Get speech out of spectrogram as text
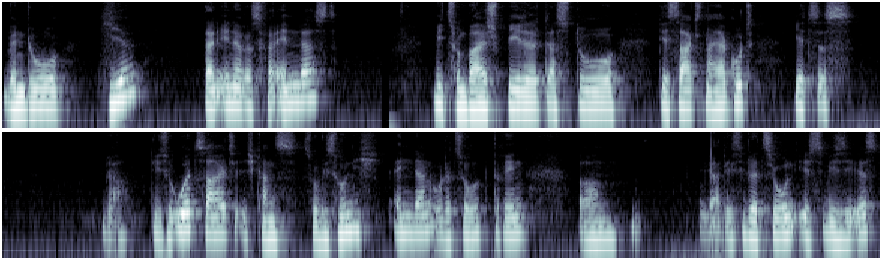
wenn du hier dein Inneres veränderst, wie zum Beispiel, dass du dir sagst, naja gut, jetzt ist ja, diese Uhrzeit, ich kann es sowieso nicht ändern oder zurückdrehen. Ähm, ja, die Situation ist, wie sie ist,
